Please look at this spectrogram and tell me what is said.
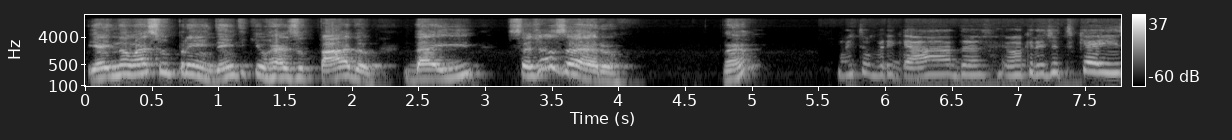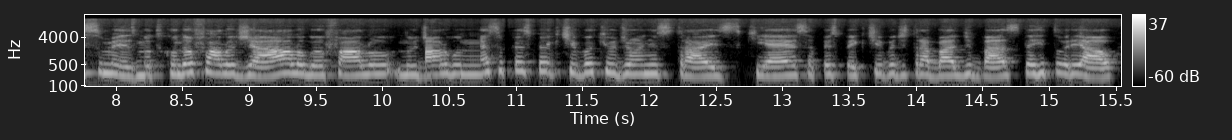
e aí não é surpreendente que o resultado daí seja zero, né? Muito obrigada. Eu acredito que é isso mesmo. Quando eu falo diálogo, eu falo no diálogo nessa perspectiva que o Jones traz, que é essa perspectiva de trabalho de base territorial.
